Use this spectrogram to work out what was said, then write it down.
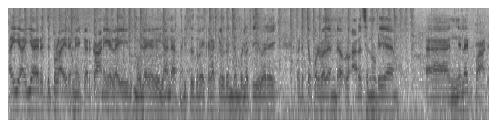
ஐ- ஐயாயிரத்து தொள்ளாயிரம் ஏக்கர் காணிகளை முல்லை என பரித்துத்துறை கிழக்கிலிருந்து முல்லைத்தீவு வரை எடுத்துக்கொள்வதென்ற அரசனுடைய நிலைப்பாடு.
